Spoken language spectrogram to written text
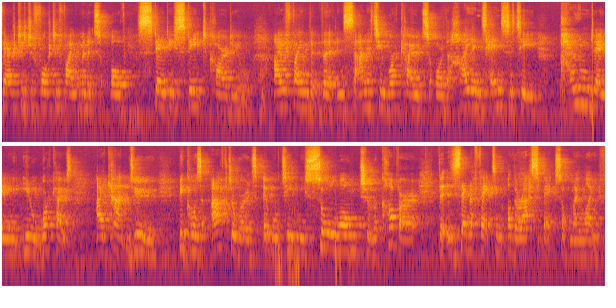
30 to 45 minutes of steady state cardio. I find that the insanity workouts or the high intensity pounding, you know, workouts I can't do because afterwards it will take me so long to recover that it's then affecting other aspects of my life.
